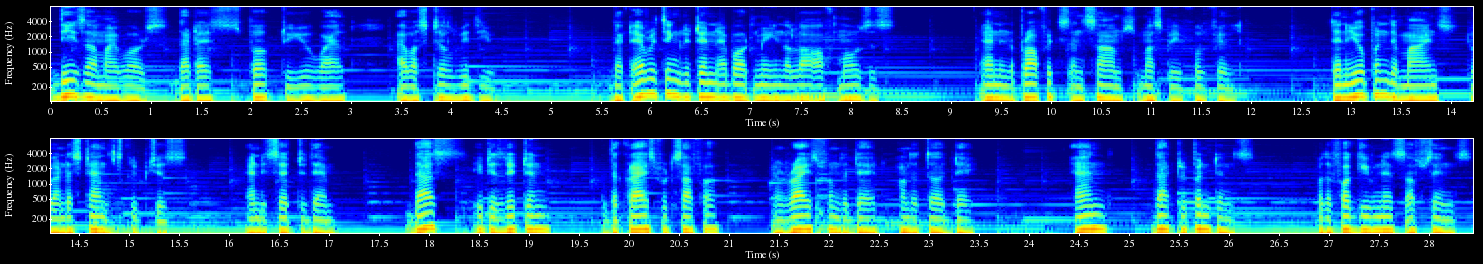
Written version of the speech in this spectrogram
These are my words that I spoke to you while I was still with you, that everything written about me in the law of Moses and in the prophets and Psalms must be fulfilled. Then he opened their minds to understand the scriptures, and he said to them, Thus it is written that the Christ would suffer and rise from the dead on the third day, and that repentance for the forgiveness of sins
